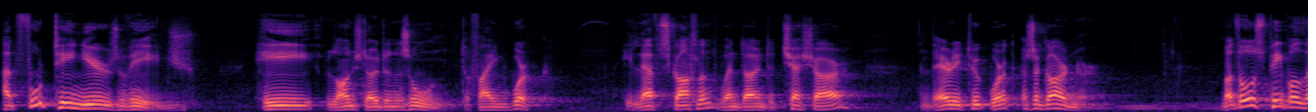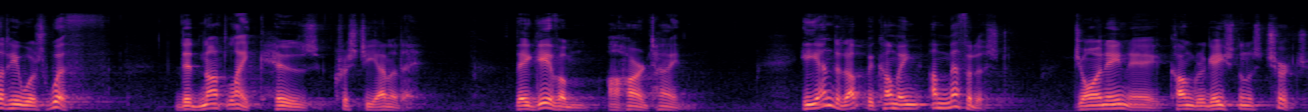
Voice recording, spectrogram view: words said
At 14 years of age, he launched out on his own to find work. He left Scotland, went down to Cheshire, and there he took work as a gardener. But those people that he was with did not like his Christianity. They gave him a hard time. He ended up becoming a Methodist, joining a Congregationalist church.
